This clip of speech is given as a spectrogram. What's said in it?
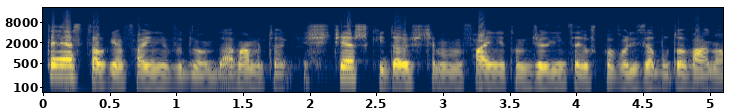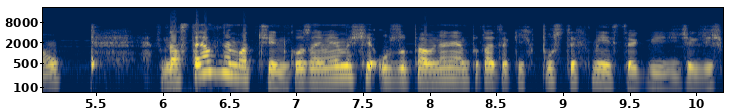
też całkiem fajnie wygląda. Mamy tu jakieś ścieżki, dojście, mamy fajnie tą dzielnicę już powoli zabudowaną. W następnym odcinku zajmiemy się uzupełnianiem tutaj takich pustych miejsc, jak widzicie. Gdzieś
